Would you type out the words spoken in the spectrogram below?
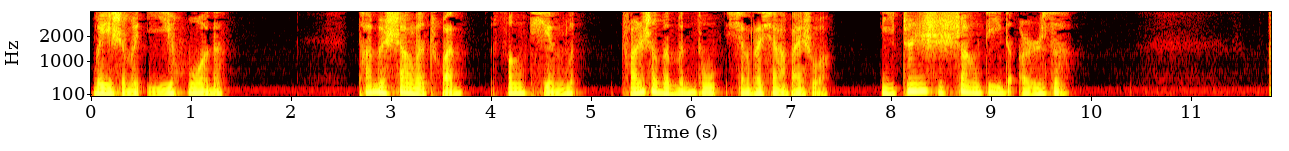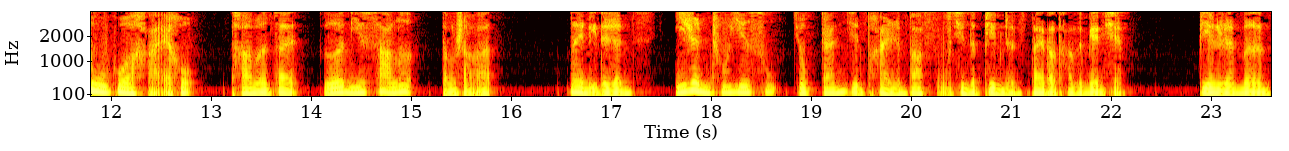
为什么疑惑呢？他们上了船，风停了。船上的门徒向他下拜说：“你真是上帝的儿子。”渡过海后，他们在格尼萨勒登上岸。那里的人一认出耶稣，就赶紧派人把附近的病人带到他的面前。病人们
